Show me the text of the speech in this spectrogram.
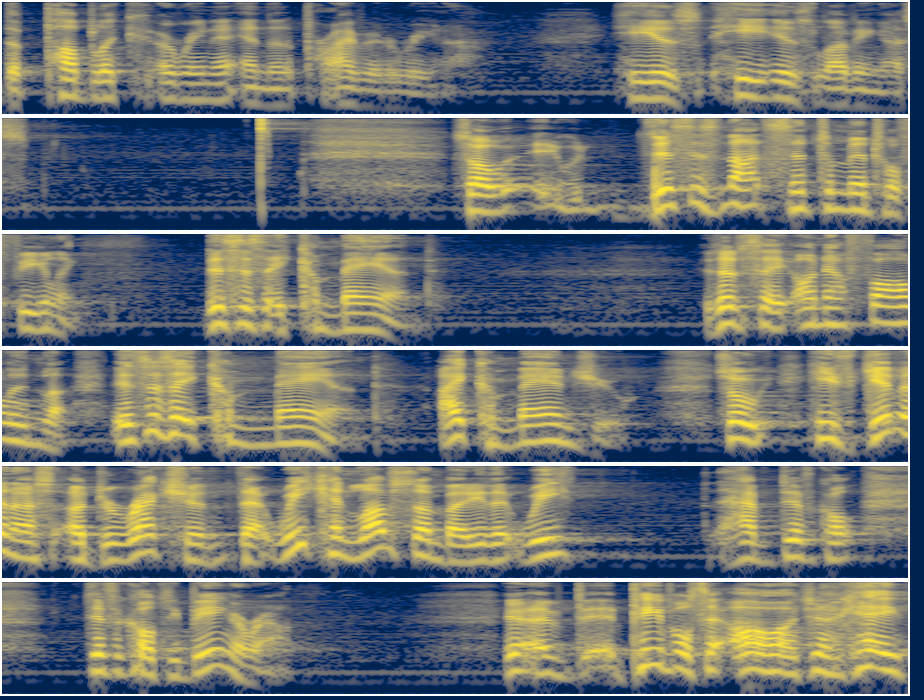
the public arena and the private arena he is, he is loving us. So it, this is not sentimental feeling. This is a command. It doesn't say, oh, now fall in love. This is a command. I command you. So he's given us a direction that we can love somebody that we have difficult, difficulty being around. Uh, people say, oh, hey,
